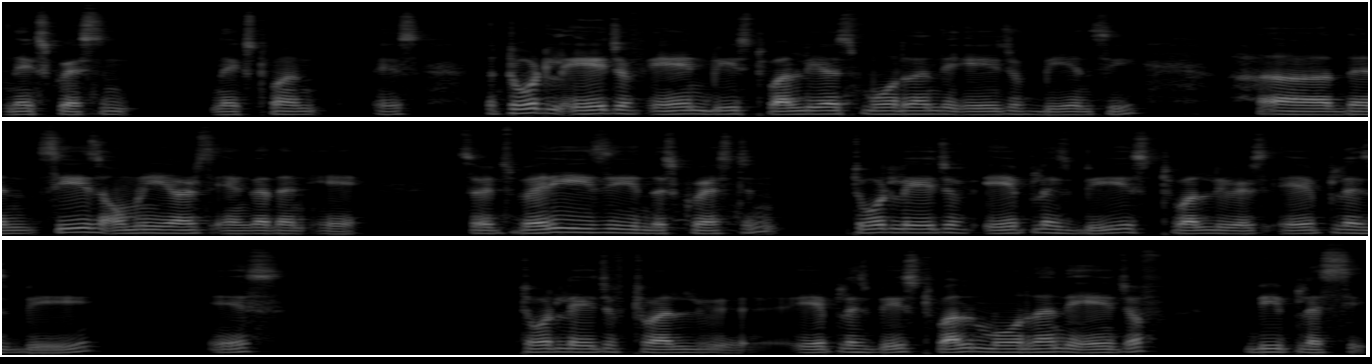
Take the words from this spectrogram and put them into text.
next question next one is the total age of a and b is 12 years more than the age of b and c. Uh, then c is how many years younger than a? So it's very easy in this question. Total age of a plus b is 12 years. A plus b is total age of 12 a plus b is 12 more than the age of b plus c.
